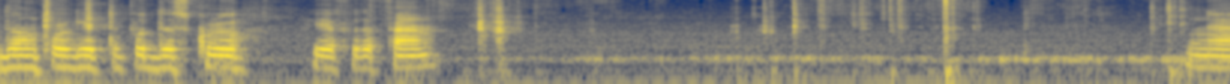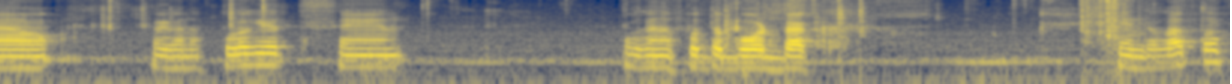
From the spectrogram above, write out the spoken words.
don't forget to put the screw here for the fan. Now we're gonna plug it and we're gonna put the board back in the laptop.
